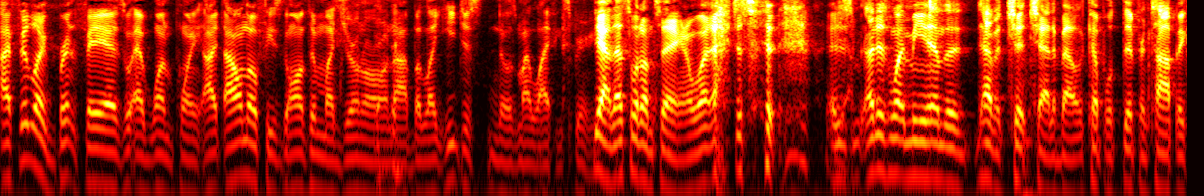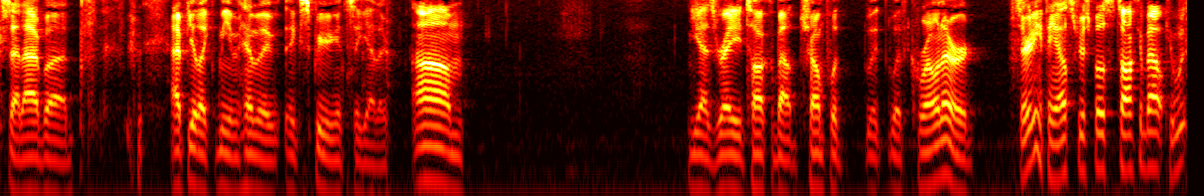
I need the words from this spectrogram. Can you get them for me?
I feel like Brent Faiyaz at one point. I, I don't know if he's gone through my journal or not, but like he just knows my life experience. yeah, that's what I'm saying. I want, I just, I just, I just want me and him to have a chit chat about a couple of different topics that I've, uh, I feel like me and him have experienced together. Um, you guys ready to talk about Trump with with, with Corona, or is there anything else we're supposed to talk about? Can we?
